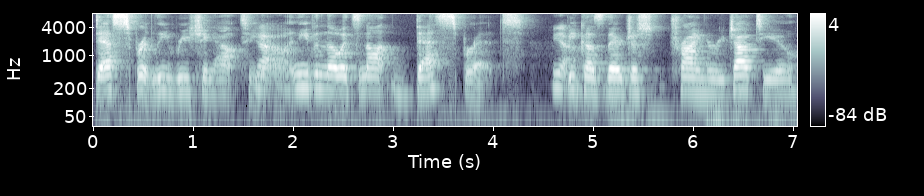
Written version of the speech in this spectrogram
desperately reaching out to you. Yeah. And even though it's not desperate Yeah. because they're just trying to reach out to you,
